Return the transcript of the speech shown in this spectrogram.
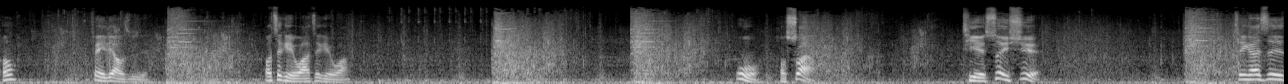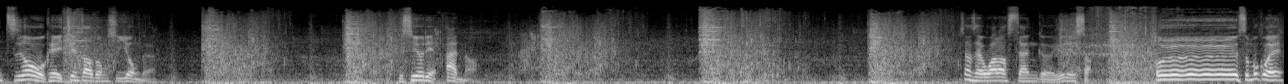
哦，废料是不是？哦，这可以挖，这可以挖。哇，好帅啊！铁碎屑，这应该是之后我可以建造东西用的，只是有点暗哦。这样才挖到三个，有点少。呃。哎，什么鬼？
